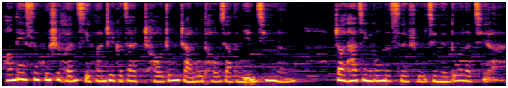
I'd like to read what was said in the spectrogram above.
皇帝似乎是很喜欢这个在朝中崭露头角的年轻人，召他进宫的次数渐渐多了起来。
